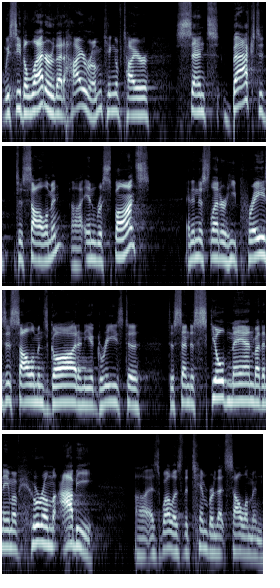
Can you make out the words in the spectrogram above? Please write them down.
we see the letter that Hiram, king of Tyre, sent back to, to Solomon uh, in response. And in this letter, he praises Solomon's God and he agrees to, to send a skilled man by the name of Huram Abi, uh, as well as the timber that Solomon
